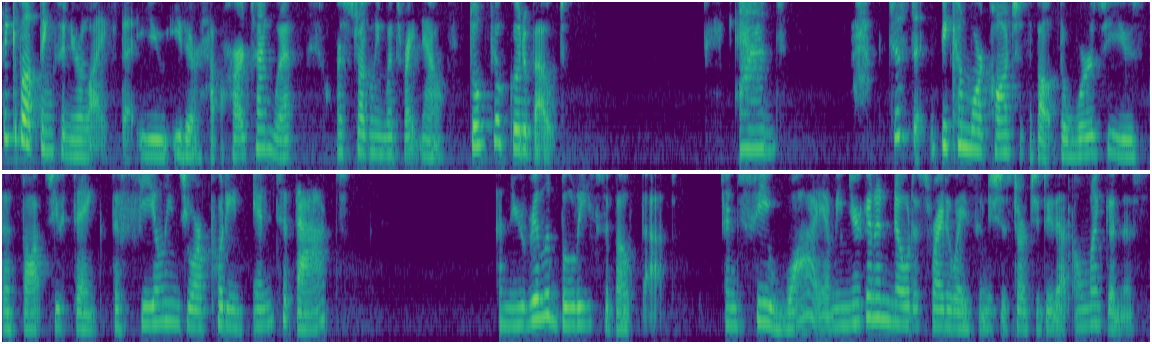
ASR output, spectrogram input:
Think about things in your life that you either have a hard time with or struggling with right now, don't feel good about. And just become more conscious about the words you use, the thoughts you think, the feelings you are putting into that, and your real beliefs about that and see why. I mean, you're going to notice right away as soon as you start to do that. Oh my goodness,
